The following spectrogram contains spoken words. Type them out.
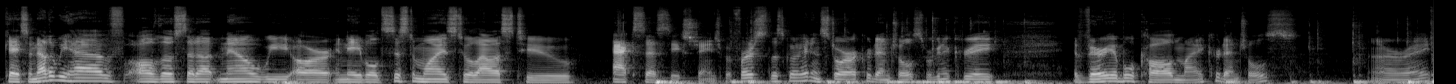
okay, so now that we have all of those set up, now we are enabled system-wise to allow us to access the exchange. But first, let's go ahead and store our credentials. We're going to create a variable called my credentials. All right,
